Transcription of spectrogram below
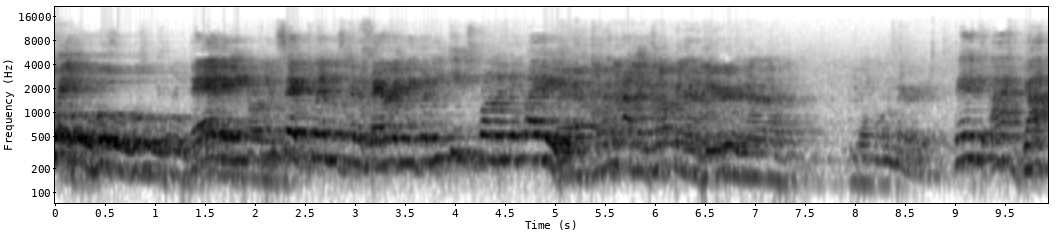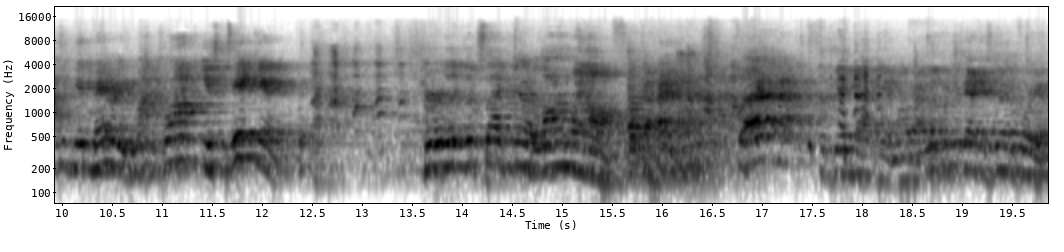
okay. Daddy, you said Clem was going to marry me, but he keeps running away. Yeah, Clem and I have been talking out here, and uh, you don't want to marry her. Daddy, I've got to get married. My clock is ticking. Sure, it looks like your alarm went off. About, forget about him, all right? Look what your daddy's doing for you.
